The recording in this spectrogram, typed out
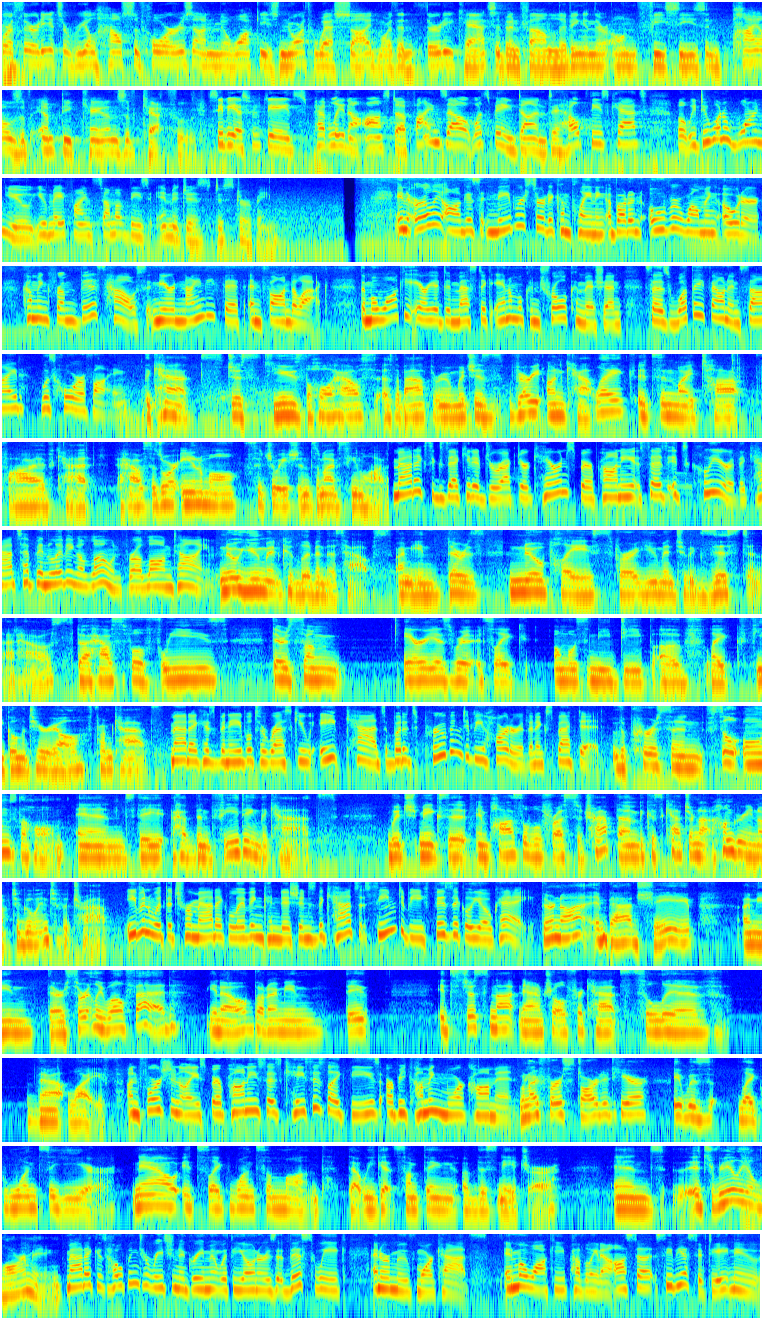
4:30, it's a real house of horrors on Milwaukee's northwest side. More than 30 cats have been found living in their own feces and piles of empty cans of cat food. CBS 58's Pavlina Osta finds out what's being done to help these cats, but we do want to warn you, you may find some of these images disturbing. In early August, neighbors started complaining about an overwhelming odor coming from this house near 95th and Fond du Lac. The Milwaukee Area Domestic Animal Control Commission says what they found inside was horrifying. The cats just use the whole house as a bathroom, which is very uncat-like. It's in my top five cat houses or animal situations, and I've seen a lot. MADACC Executive Director Karen Sparapani says it's clear the cats have been living alone for a long time. No human could live in this house. I mean, there is no place for a human to exist in that house. The house is full of fleas. There's some areas where it's like almost knee deep of like fecal material from cats. MADACC has been able to rescue eight cats, but it's proving to be harder than expected. The person still owns the home and they have been feeding the cats which makes it impossible for us to trap them because cats are not hungry enough to go into a trap. Even with the traumatic living conditions, the cats seem to be physically okay. They're not in bad shape. I mean, they're certainly well fed, you know, but I mean, they it's just not natural for cats to live that life. Unfortunately, Sparapani says cases like these are becoming more common. When I first started here, it was like once a year. Now it's like once a month that we get something of this nature. And it's really alarming. MADACC is hoping to reach an agreement with the owners this week and remove more cats. In Milwaukee, Pavlina Osta, CBS 58 News.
